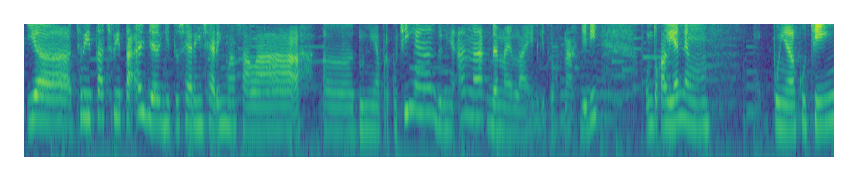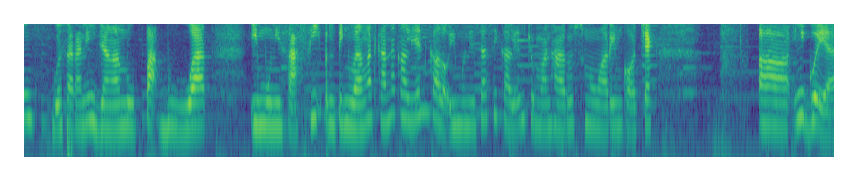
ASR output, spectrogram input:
ya cerita-cerita aja gitu sharing-sharing masalah uh, dunia perkucingan, dunia anak dan lain-lain gitu. Nah, jadi untuk kalian yang punya kucing, gue saranin jangan lupa buat imunisasi penting banget. Karena kalian kalau imunisasi kalian cuman harus ngeluarin kocek. Uh, ini gue ya.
